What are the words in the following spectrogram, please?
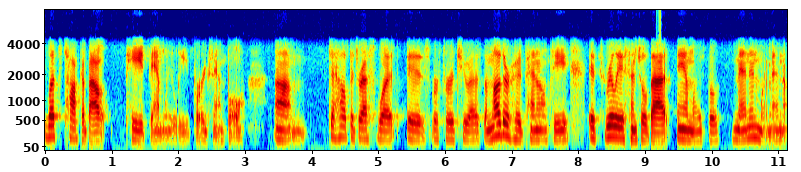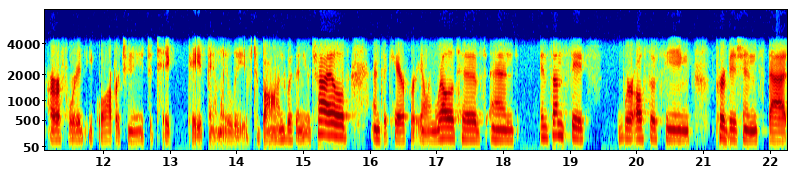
let's talk about paid family leave, for example. Um, to help address what is referred to as the motherhood penalty, it's really essential that families, both men and women, are afforded equal opportunity to take paid family leave to bond with a new child and to care for ailing relatives. And in some states, we're also seeing provisions that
